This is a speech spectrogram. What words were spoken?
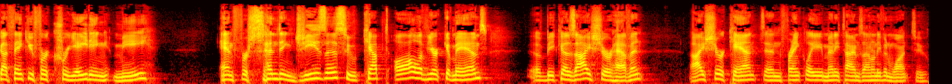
God, thank you for creating me and for sending Jesus, who kept all of your commands, uh, because I sure haven't. I sure can't, and frankly, many times I don't even want to.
